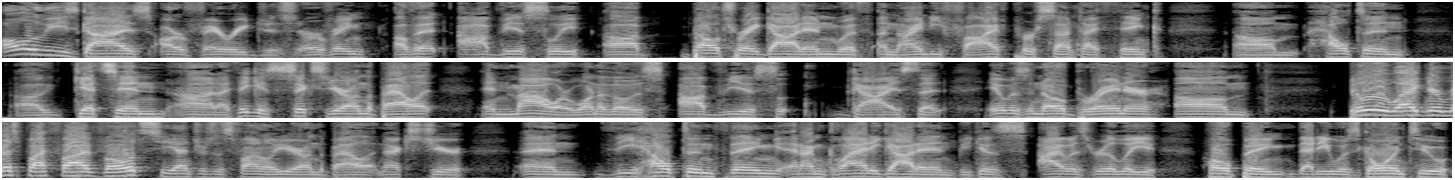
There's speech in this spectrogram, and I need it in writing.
All of these guys are very deserving of it, obviously. Uh, Beltre got in with a 95%, I think. Um, Helton uh, gets in on, I think, his sixth year on the ballot. And Mauer, one of those obvious guys that it was a no brainer. Um, Billy Wagner missed by five votes. He enters his final year on the ballot next year. And the Helton thing, and I'm glad he got in because I was really hoping that he was going to.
